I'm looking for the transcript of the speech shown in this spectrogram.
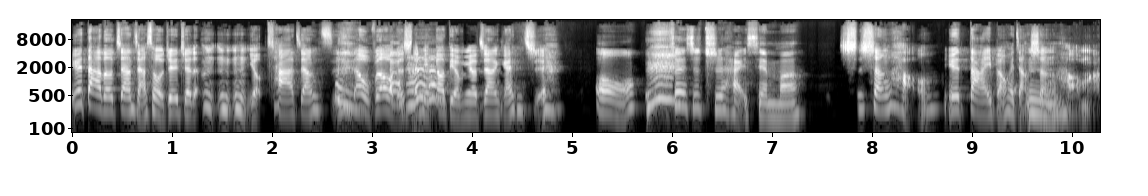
因为大家都这样讲，所以我就会觉得嗯嗯嗯有差这样子。但我不知道我的身体到底有没有这样感觉。哦，所以是吃海鲜吗？吃生蚝，因为大家一般会讲生蚝嘛。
